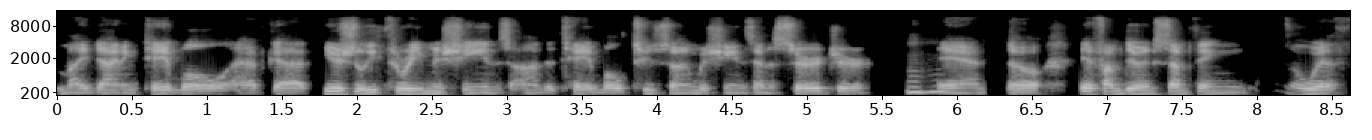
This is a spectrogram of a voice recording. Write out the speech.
my dining table. I've got usually three machines on the table, two sewing machines and a serger. Mm-hmm. And so if I'm doing something with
